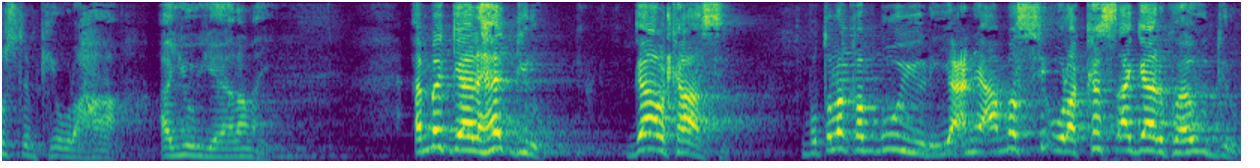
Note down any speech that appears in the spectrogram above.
muslimkii u lahaa ayuu yeelanaya ama gaal ha gaalkaasi mutlaqan buu yidhi yacni ama si ula kas ah gaalku ha u dilo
